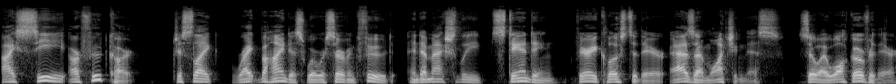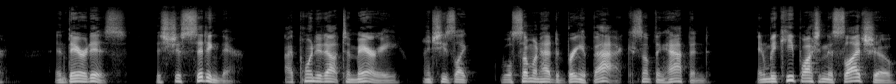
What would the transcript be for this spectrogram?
I see our food cart just like right behind us where we're serving food. And I'm actually standing very close to there as I'm watching this. So I walk over there and there it is. It's just sitting there. I pointed out to Mary and she's like, well, someone had to bring it back. Something happened. And we keep watching the slideshow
